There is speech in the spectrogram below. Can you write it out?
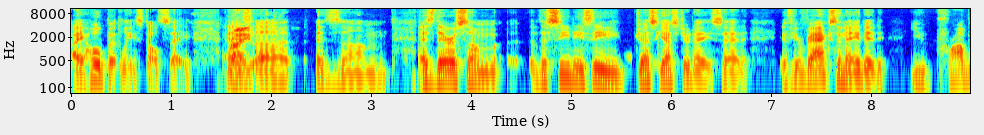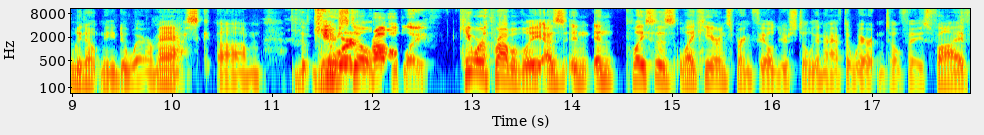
I hope at least I'll say. As, right. Uh, as um as there are some the CDC just yesterday said if you're vaccinated you probably don't need to wear a mask. Um, the, Keyword still, probably. Keyword probably, as in, in places like here in Springfield, you're still going to have to wear it until phase five.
